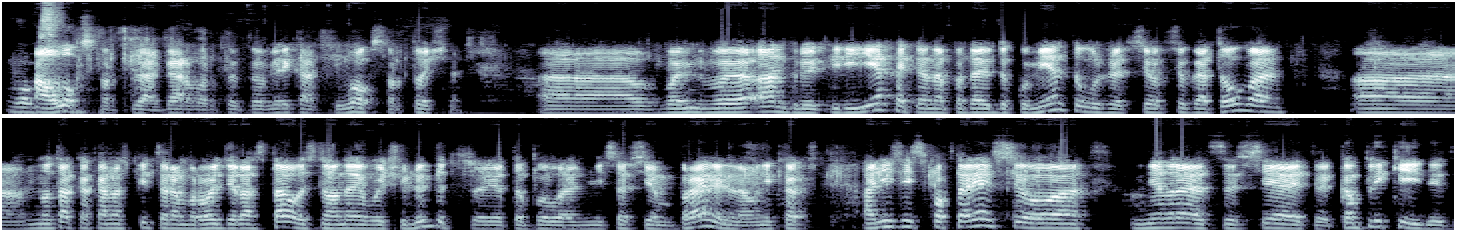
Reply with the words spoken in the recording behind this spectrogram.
В Оксфорд. А, Оксфорд, да, Гарвард, это американский, в Оксфорд, точно. А, в, в Англию переехать, она подает документы уже, все, все готово. А, но так как она с Питером вроде рассталась, но она его еще любит, это было не совсем правильно. У них как... Они здесь повторяют все, мне нравится все это, complicated,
